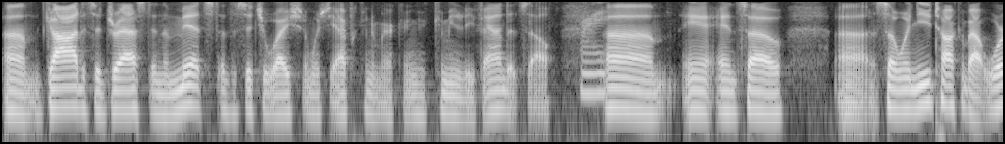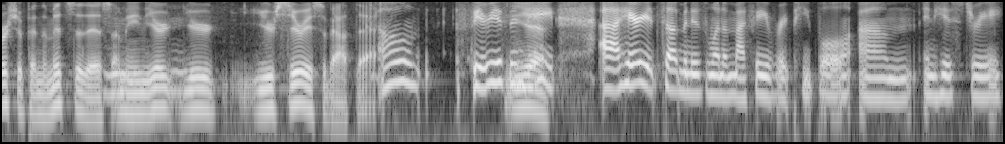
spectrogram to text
um, God is addressed in the midst of the situation in which the African American community found itself. Right. Um, and, and, so, uh, so when you talk about worship in the midst of this, mm-hmm. I mean, you're mm-hmm. you're you're serious about that. Oh, serious indeed. Yeah. Uh, Harriet Tubman is one of my favorite people um, in history.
